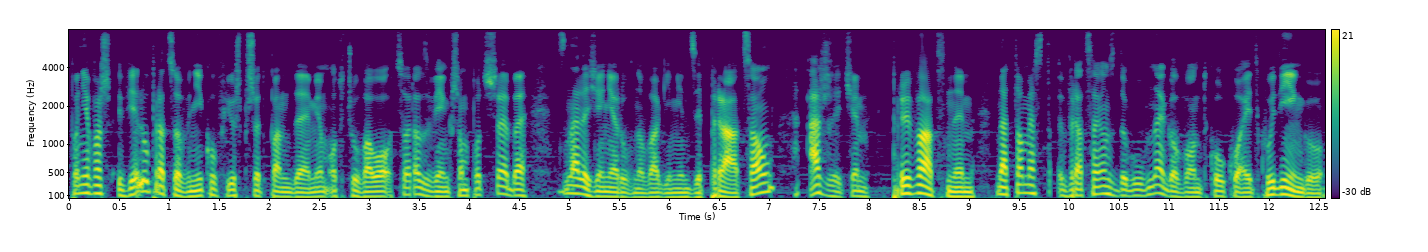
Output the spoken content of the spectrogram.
ponieważ wielu pracowników już przed pandemią odczuwało coraz większą potrzebę znalezienia równowagi między pracą a życiem prywatnym. Natomiast wracając do głównego wątku quiet quittingu,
